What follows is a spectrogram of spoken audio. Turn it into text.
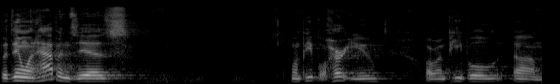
But then what happens is when people hurt you, or when people um,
